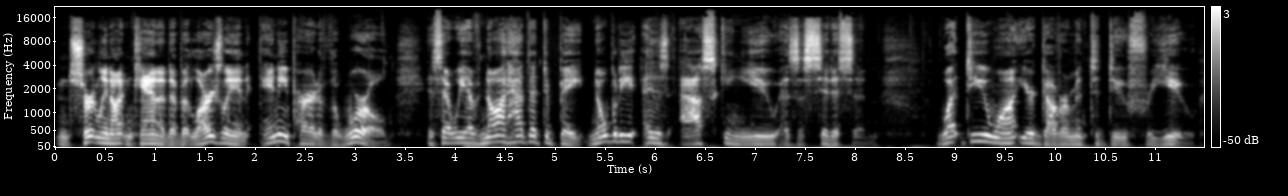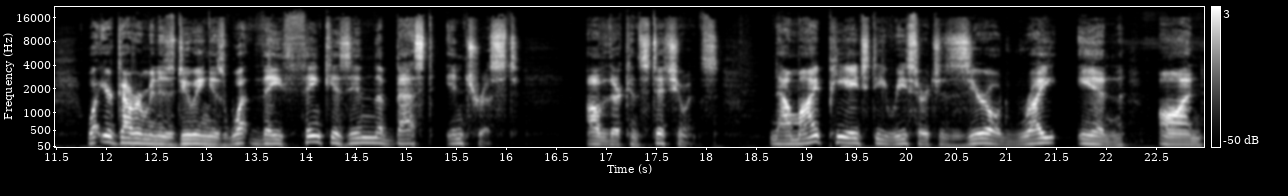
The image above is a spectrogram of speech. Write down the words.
in, certainly not in Canada, but largely in any part of the world, is that we have not had that debate. Nobody is asking you as a citizen, what do you want your government to do for you? what your government is doing is what they think is in the best interest of their constituents. Now, my PhD research is zeroed right in on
